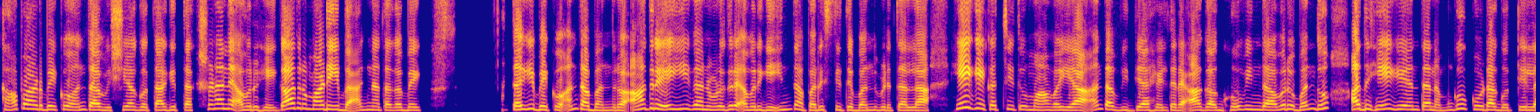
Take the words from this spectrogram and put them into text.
ಕಾಪಾಡಬೇಕು ಅಂತ ವಿಷಯ ಗೊತ್ತಾಗಿದ ತಕ್ಷಣನೇ ಅವರು ಹೇಗಾದ್ರೂ ಮಾಡಿ ಬ್ಯಾಗ್ನ ತಗಬೇಕು. ತೆಗಿಬೇಕು ಅಂತ ಬಂದ್ರು. ಆದ್ರೆ ಈಗ ನೋಡಿದ್ರೆ ಅವರಿಗೆ ಇಂಥ ಪರಿಸ್ಥಿತಿ ಬಂದ್ಬಿಡ್ತಲ್ಲ. ಹೇಗೆ ಕಚ್ಚಿತು ಮಾವಯ್ಯ ಅಂತ ವಿದ್ಯಾ ಹೇಳ್ತಾರೆ. ಆಗ ಗೋವಿಂದ ಅವರು ಬಂದು, ಅದು ಹೇಗೆ ಅಂತ ನಮಗೂ ಕೂಡ ಗೊತ್ತಿಲ್ಲ.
